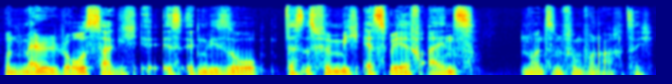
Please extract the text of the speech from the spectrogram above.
Und Mary Rose, sage ich, ist irgendwie so, das ist für mich SWF 1 1985.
